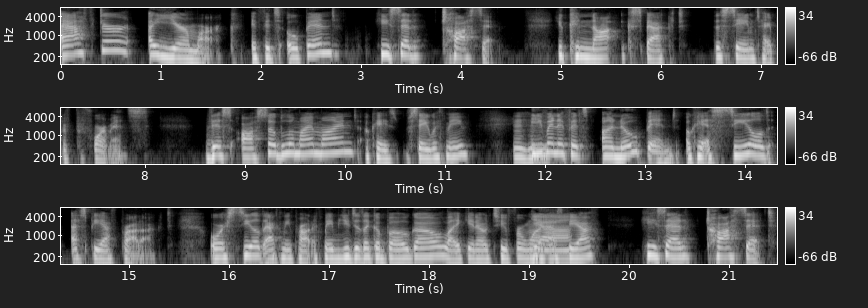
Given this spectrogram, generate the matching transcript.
after a year mark, if it's opened, he said, toss it. You cannot expect the same type of performance. This also blew my mind. Okay, stay with me. Mhm. even if it's unopened, okay, a sealed SPF product or a sealed acne product. Maybe you did like a BOGO, like, you know, two for one Yeah. SPF. He said, toss it.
